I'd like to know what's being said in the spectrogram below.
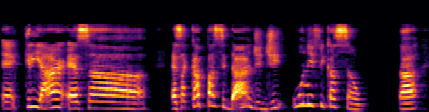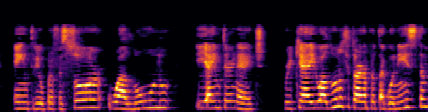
é, criar essa, essa capacidade de unificação tá? entre o professor, o aluno e a internet. Porque aí o aluno se torna protagonista,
